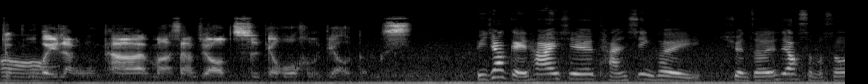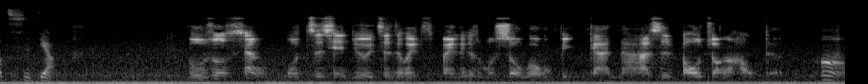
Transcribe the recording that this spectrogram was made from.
就不会让他马上就要吃掉或喝掉的东西。比较给他一些弹性，可以选择要什么时候吃掉。比如说像我之前就有一阵子会买那个什么手工饼干啊，它是包装好的。嗯，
